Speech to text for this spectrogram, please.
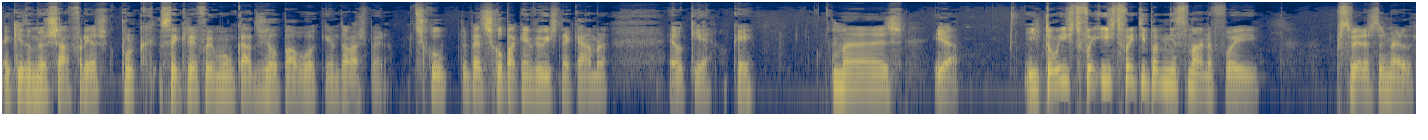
aqui do meu chá fresco, porque sem querer foi-me um bocado de gelo para a boca e não estava à espera. Desculpe, peço desculpa a quem viu isto na câmara, é o que é, ok? Mas, yeah. Então isto foi, isto foi tipo a minha semana, foi perceber estas merdas.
